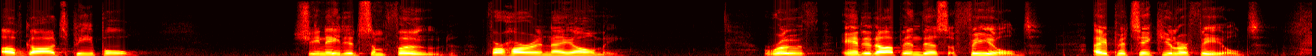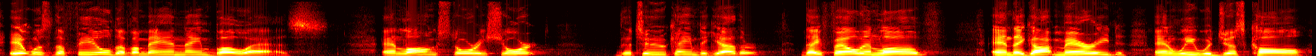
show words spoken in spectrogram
of God's people. She needed some food for her and Naomi. Ruth ended up in this field, a particular field. It was the field of a man named Boaz. And long story short, the two came together, they fell in love and they got married, and we would just call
